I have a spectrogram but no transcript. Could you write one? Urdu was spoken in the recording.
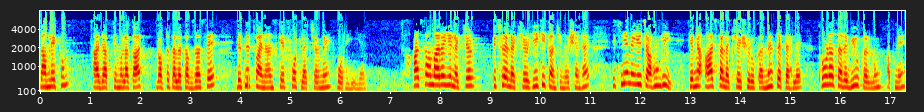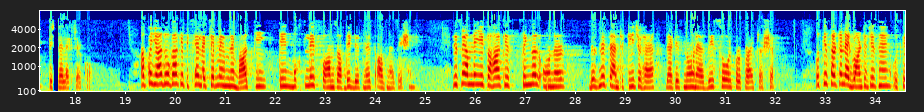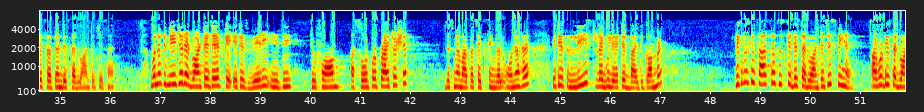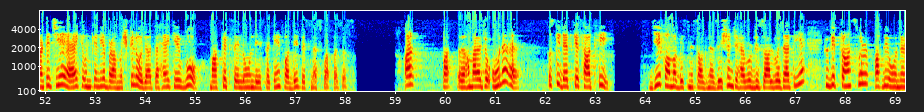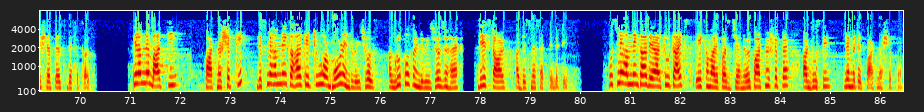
السلام علیکم آج آپ کی ملاقات ڈاکٹر طلعت افزا سے بزنس فائنانس کے فورتھ لیکچر میں ہو رہی ہے آج کا ہمارا یہ لیکچر پچھلے لیکچر ہی کی کنٹینیوشن ہے اس لیے میں یہ چاہوں گی کہ میں آج کا لیکچر شروع کرنے سے پہلے تھوڑا سا ریویو کر لوں اپنے پچھلے لیکچر کو آپ کو یاد ہوگا کہ پچھلے لیکچر میں ہم نے بات کی تین مختلف forms of the business organization جس میں ہم نے یہ کہا کہ سنگل اونر بزنس جو ہے that is known as the sole proprietorship اس کے سرٹن ایڈوانٹیجز ہیں اس کے سرٹن ڈس ایڈوانٹیجز ہیں one of the major advantages کہ it is very easy to form sole proprietorship جس میں ہمارے پاس ایک سنگل اونر ہے it is least regulated by the government لیکن اس کے ساتھ ساتھ اس کے ڈس ایڈوانٹیجز بھی ہیں اور وہ ڈس ایڈوانٹیج یہ ہے کہ ان کے لیے بڑا مشکل ہو جاتا ہے کہ وہ مارکیٹ سے لون لے سکیں فار دی بزنس پرپز اور ہمارا جو اونر ہے اس کی ڈیتھ کے ساتھ ہی یہ فارم آف بزنس آرگنائزیشن جو ہے وہ ڈیزالو ہو جاتی ہے کیونکہ transfer of the ownership is difficult پھر ہم نے بات کی پارٹنرشپ کی جس میں ہم نے کہا کہ two or more individual group of individual جو ہے they start a business activity اس میں ہم نے کہا دے آر ٹو ٹائپس ایک ہمارے پاس جنرل پارٹنرشپ ہے اور دوسری لمیٹڈ پارٹنرشپ ہے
